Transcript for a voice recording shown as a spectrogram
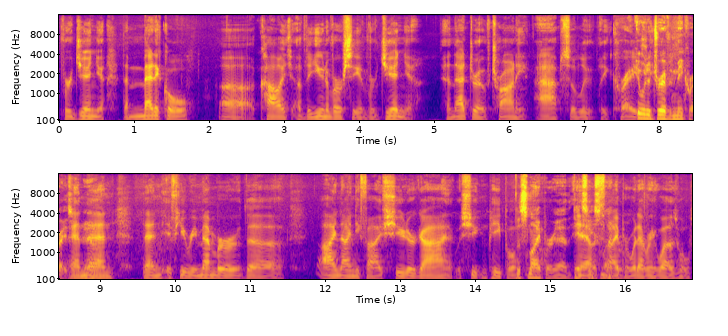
Virginia the Medical uh, College of the University of Virginia. And that drove Trani absolutely crazy. It would have driven me crazy. And yeah. then, then if you remember the I ninety five shooter guy that was shooting people, the sniper, yeah, the DC yeah, sniper. sniper, whatever he was. Well,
